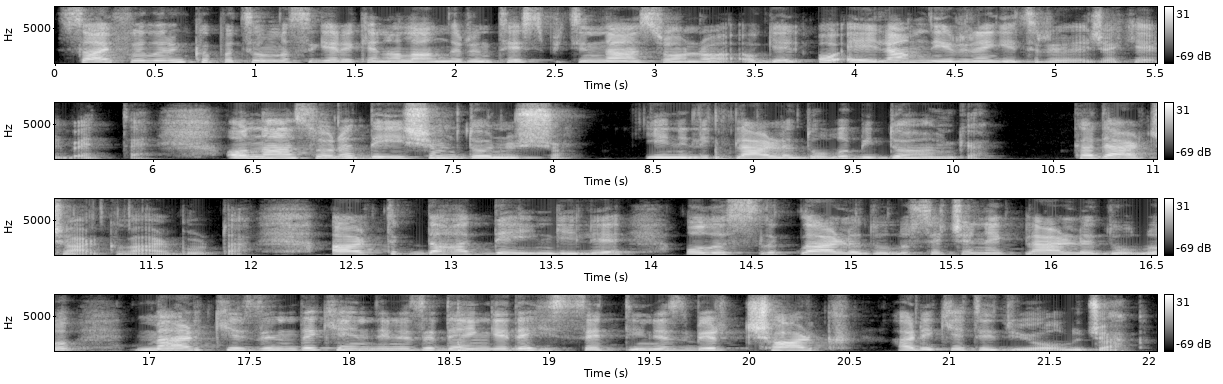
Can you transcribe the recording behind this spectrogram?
sayfaların kapatılması gereken alanların tespitinden sonra o, o eylem yerine getirilecek elbette. Ondan sonra değişim dönüşü, yeniliklerle dolu bir döngü. Kader çarkı var burada. Artık daha dengeli, olasılıklarla dolu, seçeneklerle dolu, merkezinde kendinizi dengede hissettiğiniz bir çark hareket ediyor olacak.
